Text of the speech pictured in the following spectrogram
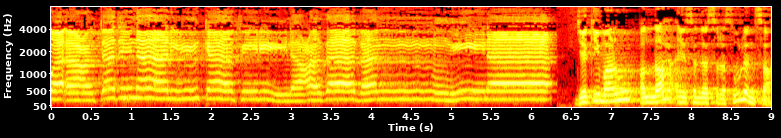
وأعتدنا للكافرين عذابا مهينا जेकी माण्हू अल्लाह ऐं संदसि रसूलनि सां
